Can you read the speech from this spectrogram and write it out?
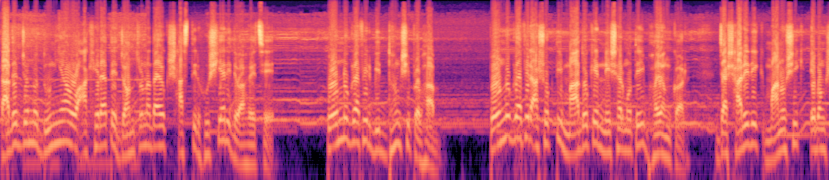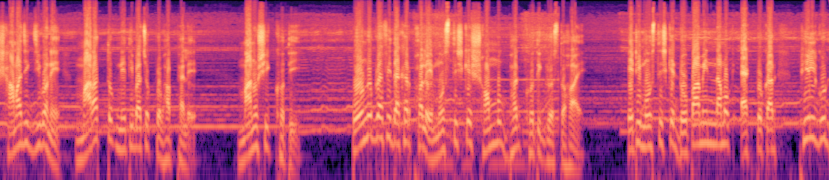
তাদের জন্য দুনিয়া ও আখেরাতে যন্ত্রণাদায়ক শাস্তির হুঁশিয়ারি দেওয়া হয়েছে। পর্নোগ্রাফির বিধ্বংসী প্রভাব। পর্নোগ্রাফির আসক্তি মাদকের নেশার মতেই ভয়ঙ্কর, যা শারীরিক, মানসিক এবং সামাজিক জীবনে মারাত্মক নেতিবাচক প্রভাব ফেলে। মানসিক ক্ষতি। পর্নোগ্রাফি দেখার ফলে মস্তিষ্কের সম্মুখভাগ ক্ষতিগ্রস্ত হয়। এটি মস্তিষ্কে ডোপামিন নামক এক প্রকার ফিল গুড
